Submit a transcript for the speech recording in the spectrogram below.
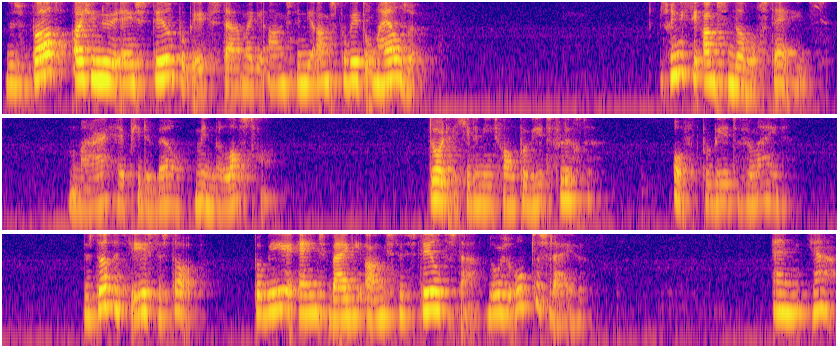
Dus wat als je nu eens stil probeert te staan bij die angst en die angst probeert te omhelzen? Misschien is die angst er dan nog steeds, maar heb je er wel minder last van. Doordat je er niet van probeert te vluchten of probeert te vermijden. Dus dat is de eerste stap. Probeer eens bij die angsten stil te staan door ze op te schrijven. En ja,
